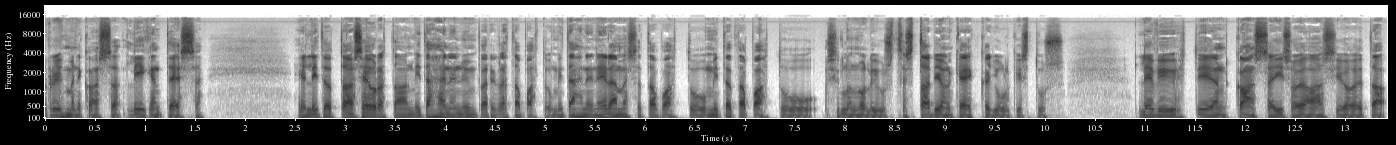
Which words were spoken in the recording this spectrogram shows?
ryhmäni kanssa liikenteessä. Eli tota, seurataan, mitä hänen ympärillä tapahtuu, mitä hänen elämässä tapahtuu, mitä tapahtuu. Silloin oli just se stadion keikka julkistus, levyyhtiön kanssa isoja asioita,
